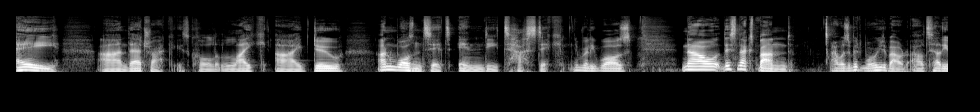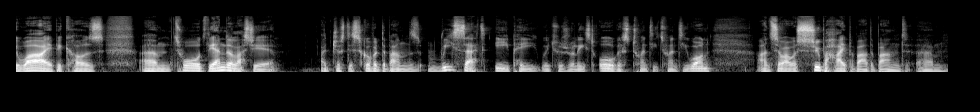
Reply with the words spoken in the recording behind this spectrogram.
A. And their track is called Like I Do. And wasn't it indie-tastic? It really was. Now, this next band, I was a bit worried about. I'll tell you why. Because um, towards the end of last year, I just discovered the band's Reset EP, which was released August 2021. And so I was super hype about the band. Um,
